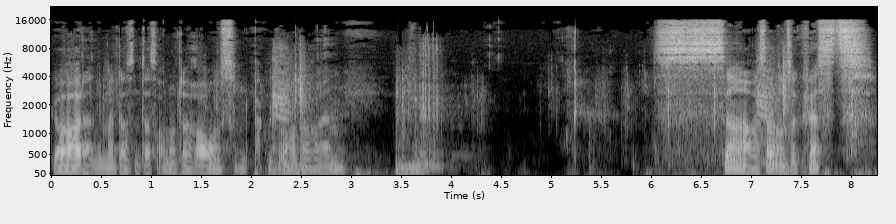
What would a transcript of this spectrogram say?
Ja, dann nehmen wir das und das auch noch da raus und packen das auch noch da rein. So, was sagen unsere Quests?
